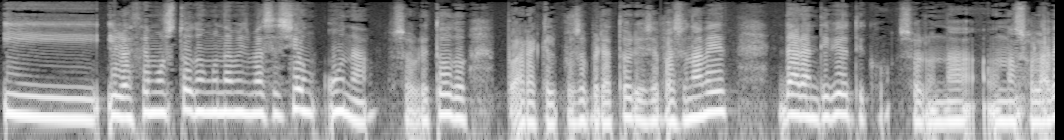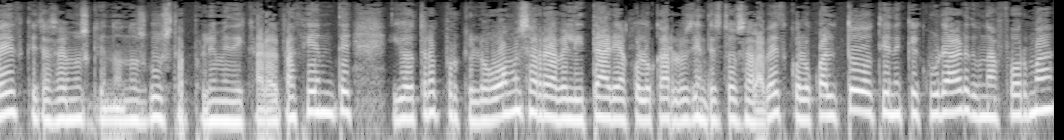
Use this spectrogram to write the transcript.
y, y, lo hacemos todo en una misma sesión, una, sobre todo, para que el posoperatorio se pase una vez, dar antibiótico solo una, una sola vez, que ya sabemos que no nos gusta polimedicar al paciente, y otra porque luego vamos a rehabilitar y a colocar los dientes todos a la vez, con lo cual todo tiene que curar de una forma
